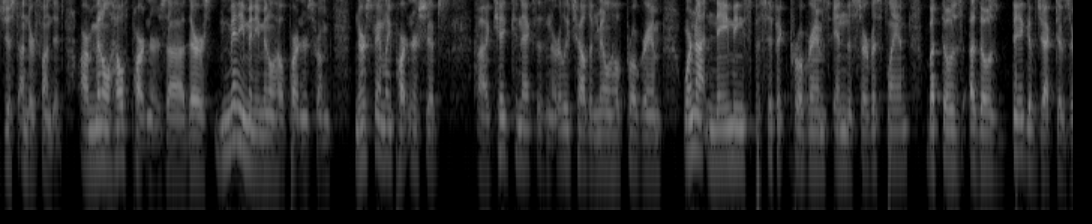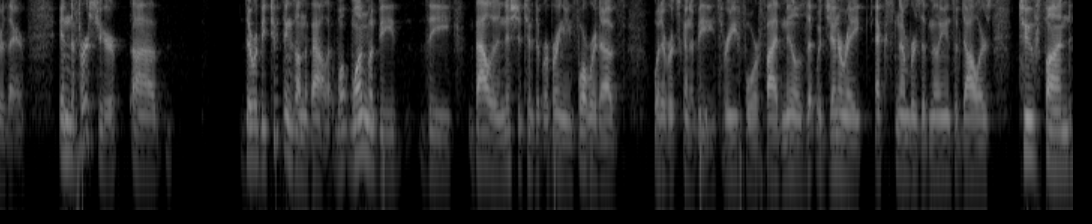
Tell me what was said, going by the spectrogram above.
just underfunded. Our mental health partners, uh, are many, many mental health partners from nurse family partnerships. Uh, Kid Connects is an early childhood mental health program. We're not naming specific programs in the service plan, but those uh, those big objectives are there. In the first year, uh, there would be two things on the ballot. One would be the ballot initiative that we're bringing forward of whatever it's going to be, three, four, five mills that would generate X numbers of millions of dollars to fund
